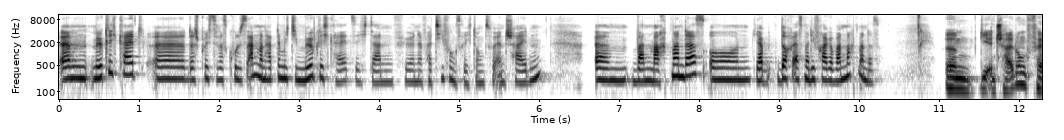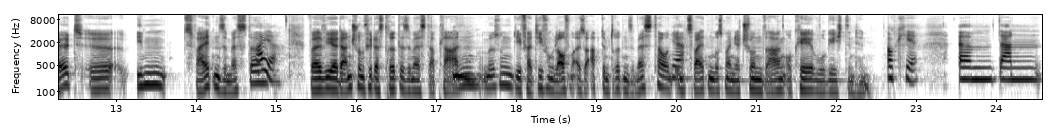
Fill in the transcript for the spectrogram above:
Ähm, Möglichkeit, äh, da sprichst du was Cooles an. Man hat nämlich die Möglichkeit, sich dann für eine Vertiefungsrichtung zu entscheiden. Ähm, wann macht man das? Und ja, doch erstmal die Frage, wann macht man das? Ähm, die Entscheidung fällt äh, im zweiten Semester, ah, ja. weil wir dann schon für das dritte Semester planen mhm. müssen. Die Vertiefungen laufen also ab dem dritten Semester und ja. im zweiten muss man jetzt schon sagen, okay, wo gehe ich denn hin? Okay, ähm, dann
